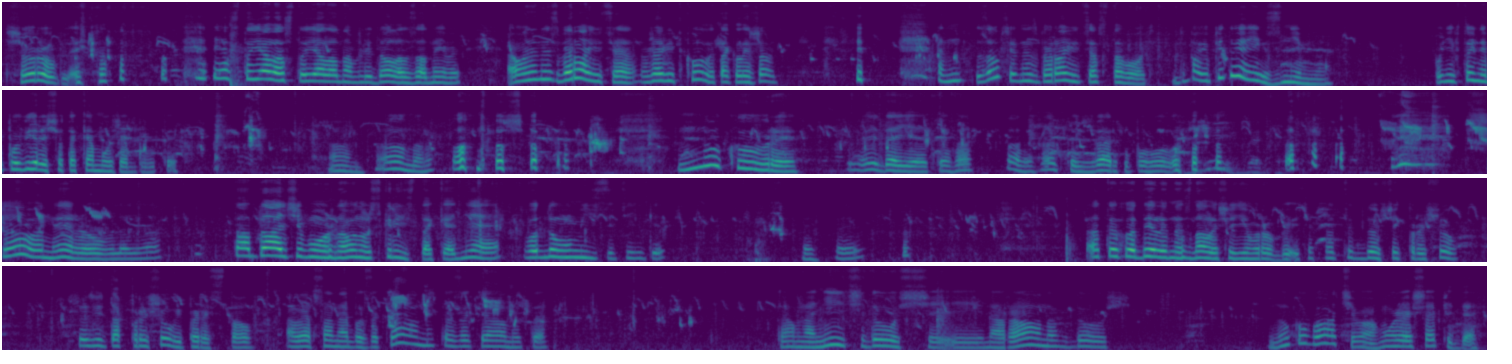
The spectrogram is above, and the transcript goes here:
Що роблять? Я стояла, стояла, наблюдала за ними. А вони не збираються, вже відколи так лежать. Зовсім не збираються вставати. Думаю, піду я їх зніму. Бо ніхто не повірить, що таке може бути. Он, оно, оно що. Ну, кури, ви даєте, га? А ти зверху по голову. Що вони роблять? Та далі можна, воно ж скрізь таке. Ні, в одному місці тільки. А то ходили, не знали, що їм робити. А тут дощик прийшов. Щось він так прийшов і перестав. Але все небо затягнуте, затягнуте. Там на ніч дощ і на ранок дощ. Ну, побачимо, може ще піде.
